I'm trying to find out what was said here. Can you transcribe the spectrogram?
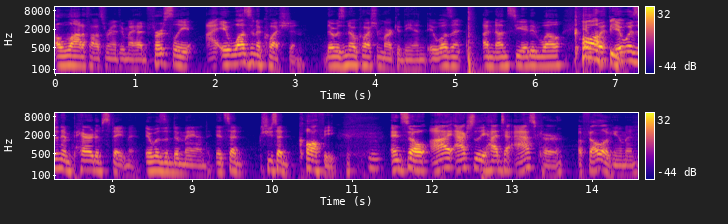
A lot of thoughts ran through my head. Firstly, I, it wasn't a question. There was no question mark at the end. It wasn't enunciated well. It wa- Coffee. It, was an imperative statement. It was a demand. It said she said coffee, and so I actually had to ask her, a fellow human,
